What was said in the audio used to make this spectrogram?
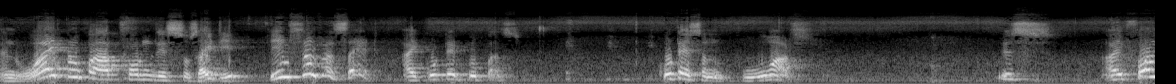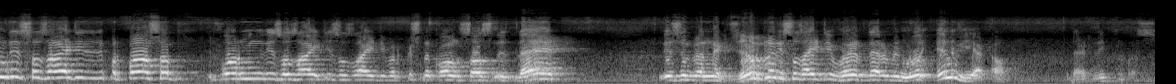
And why Prabhupada formed this society? He himself has said, I quoted Prabhupada's quotation words. This, I formed this society, the purpose of forming this society, society for Krishna consciousness, that this will be an exemplary society where there will be no envy at all. That is the purpose.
